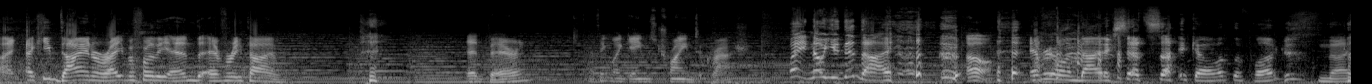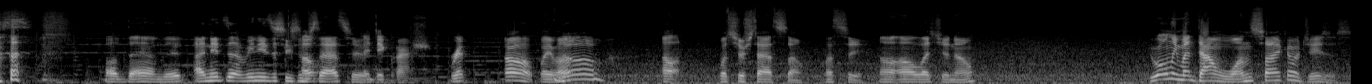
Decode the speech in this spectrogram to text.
I, I keep dying right before the end every time. Dead Baron? I think my game's trying to crash. Wait, no, you did die. Oh, Everyone died except Psycho. What the fuck? Nice. Oh damn, dude. I need to. We need to see some Oh, stats here. it did crash. Rip. Oh wait, what? no. Oh, what's your stats though? Let's see. I'll, I'll let you know. You only went down one Psycho. Jesus.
